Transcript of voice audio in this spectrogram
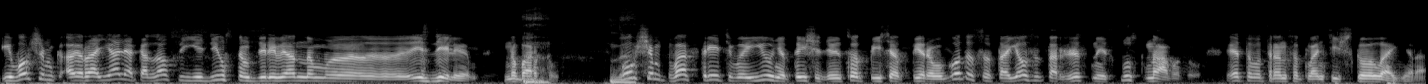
И, в общем, рояль оказался единственным деревянным э, изделием на борту. Да. В общем, 23 июня 1951 года состоялся торжественный спуск на воду этого трансатлантического лайнера.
